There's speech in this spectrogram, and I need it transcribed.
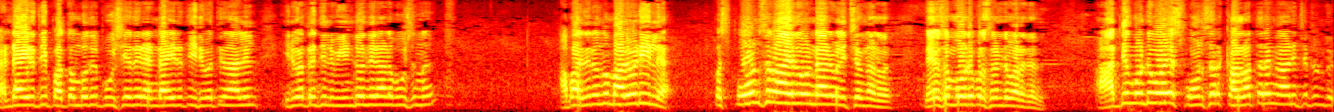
രണ്ടായിരത്തി പത്തൊമ്പതിൽ പൂശിയത് രണ്ടായിരത്തി ഇരുപത്തിനാലിൽ ഇരുപത്തിയഞ്ചിൽ വീണ്ടും എന്തിനാണ് പൂശുന്നത്? അപ്പൊ അതിനൊന്നും മറുപടിയില്ല. ഇപ്പൊ സ്പോൺസർ ആയതുകൊണ്ടാണ് വിളിച്ചതെന്നാണ് ദേവസ്വം ബോർഡ് പ്രസിഡന്റ് പറഞ്ഞത്. ആദ്യം കൊണ്ടുപോയ സ്പോൺസർ കള്ളത്തരം കാണിച്ചിട്ടുണ്ട്.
